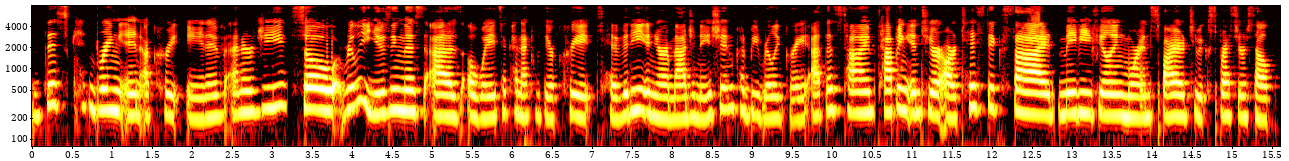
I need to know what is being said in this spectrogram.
this can bring in a creative energy. So, really using this as a way to connect with your creativity and your imagination could be really great at this time. Tapping into your artistic side, maybe feeling more inspired to express yourself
